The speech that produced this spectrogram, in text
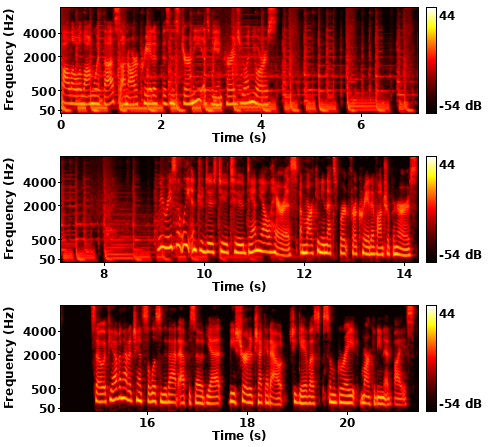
Follow along with us on our creative business journey as we encourage you on yours. We recently introduced you to Danielle Harris, a marketing expert for creative entrepreneurs. So if you haven't had a chance to listen to that episode yet, be sure to check it out. She gave us some great marketing advice.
